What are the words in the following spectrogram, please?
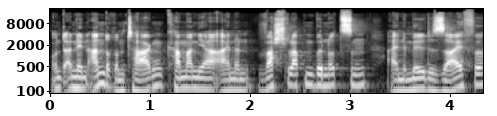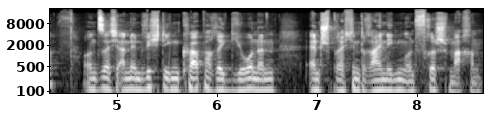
Und an den anderen Tagen kann man ja einen Waschlappen benutzen, eine milde Seife und sich an den wichtigen Körperregionen entsprechend reinigen und frisch machen.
